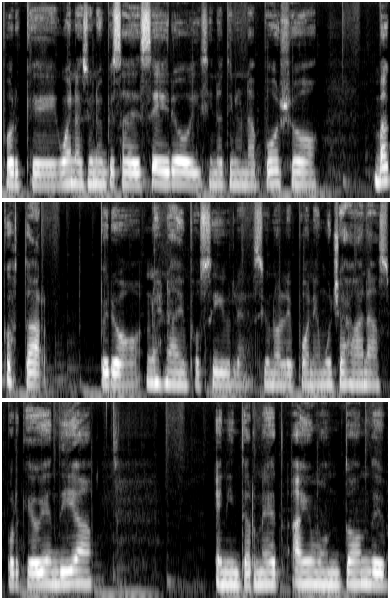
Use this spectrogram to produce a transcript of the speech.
Porque bueno, si uno empieza de cero y si no tiene un apoyo, va a costar. Pero no es nada imposible si uno le pone muchas ganas. Porque hoy en día en internet hay un montón de,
